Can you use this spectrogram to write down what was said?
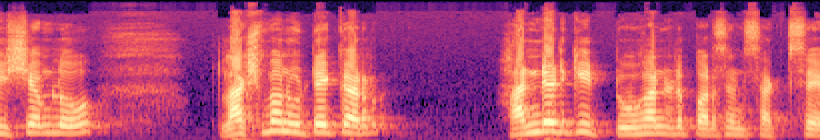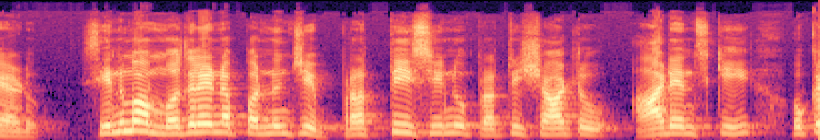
విషయంలో లక్ష్మణ్ ఉటేకర్ హండ్రెడ్కి టూ హండ్రెడ్ పర్సెంట్ సక్సెస్ అయ్యాడు. సినిమా మొదలైనప్పటి నుంచి ప్రతి సీను ప్రతి షాటు ఆడియన్స్కి ఒక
